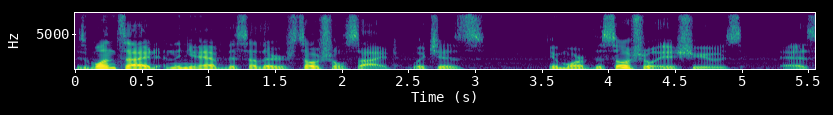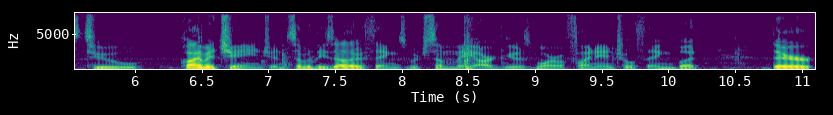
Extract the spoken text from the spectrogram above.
is one side, and then you have this other social side, which is you know, more of the social issues as to climate change and some of these other things, which some may argue is more of a financial thing, but there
